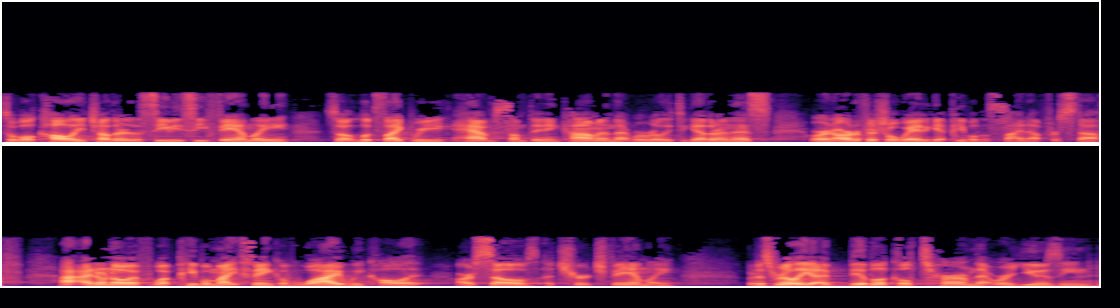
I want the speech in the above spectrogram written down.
So we'll call each other the CBC family. So it looks like we have something in common that we're really together in this, or an artificial way to get people to sign up for stuff. I, I don't know if what people might think of why we call it ourselves a church family, but it's really a biblical term that we're using,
